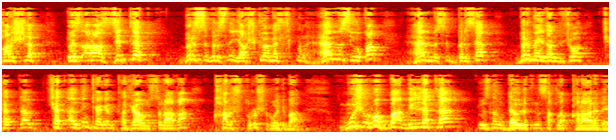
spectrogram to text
qarshilik o'zaro zidlik birsi birisini yaxshi ko'rmaslikning hammasi yo'qolib hammasi birsab bir maydonda shu chet el chet eldan kelgan tajovuzchilarga qarshi turish ruhi bor. Mush ruh bor millatlar o'zining davlatini saqlab qololadi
